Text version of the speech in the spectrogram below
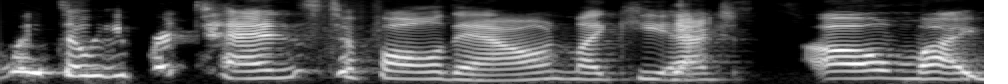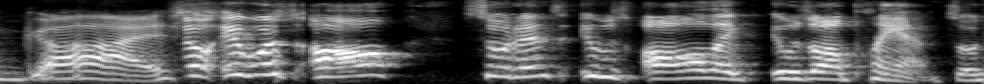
Wait, so he pretends to fall down like he Yes. actually Oh my gosh. "So it was all." So it ends. It was all like it was all planned. So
